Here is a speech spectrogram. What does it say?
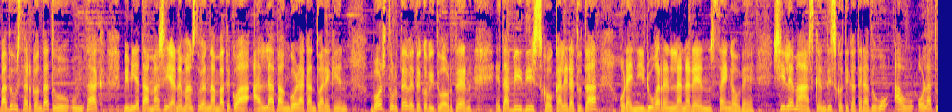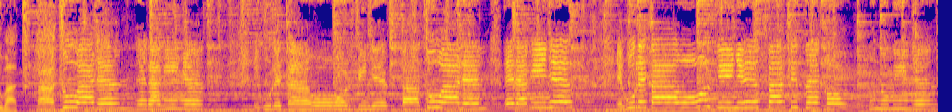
badu zer kontatu, untzak 2008an eman zuen dan batekoa aldapan gora kantuarekin, bost urte beteko bitu aurten, eta bi disko kaleratuta, orain hirugarren lanaren zain gaude. Xilema azken diskotik atera dugu, hau, olatu bat. Patuaren eraginez, egur eta olfinez, patuaren eraginez, egur eta olfinez partitzeko mundu minez,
